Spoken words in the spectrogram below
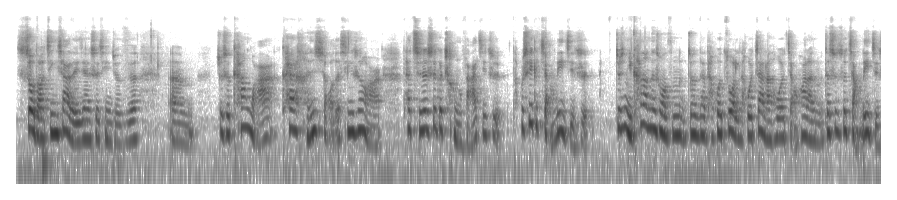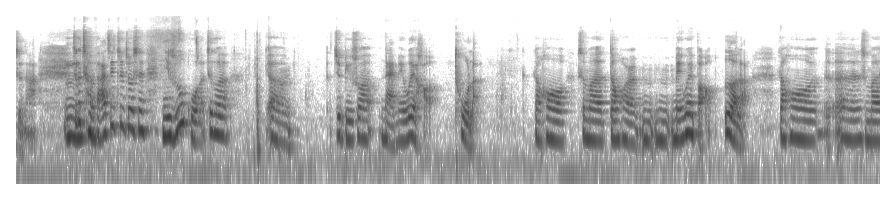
受到惊吓的一件事情，就是嗯，就是看娃看很小的新生儿，他其实是个惩罚机制，它不是一个奖励机制。就是你看到那种什么，就是他会坐了，他会站了，他会讲话了，什么，这是是奖励机制的啊。这个惩罚机制就是你如果这个，嗯，就比如说奶没喂好，吐了，然后什么等会儿嗯嗯没喂饱，饿了，然后呃什么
